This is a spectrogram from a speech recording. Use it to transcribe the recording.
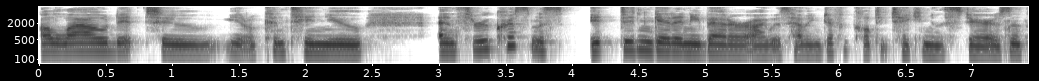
allowed it to, you know, continue. And through Christmas, it didn't get any better. I was having difficulty taking the stairs. And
